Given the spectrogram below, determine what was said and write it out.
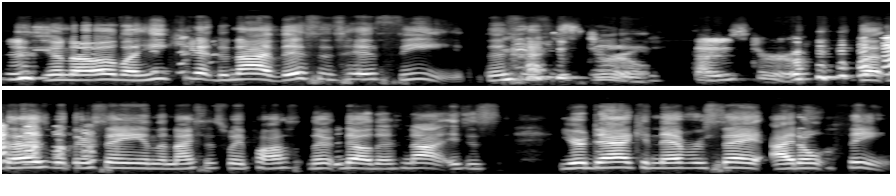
you know, like he can't deny this is his seed. This that is, is true. Seed. That is true. that, that is what they're saying in the nicest way possible. No, there's not. It's just your dad can never say, I don't think.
